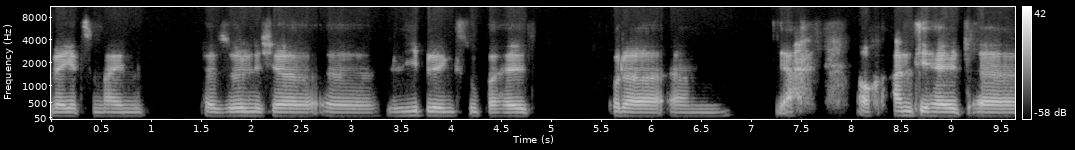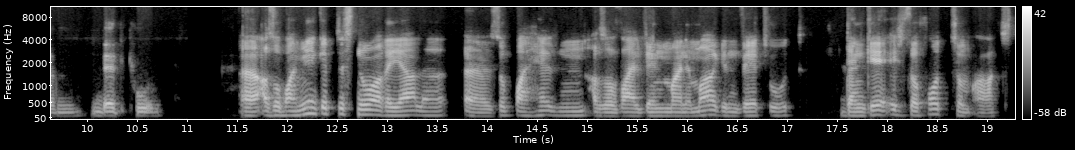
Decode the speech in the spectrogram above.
wäre jetzt mein persönlicher äh, Lieblings-Superheld oder ähm, ja, auch Anti-Held ähm, Deadpool. Äh, also bei mir gibt es nur reale äh, Superhelden, also weil wenn meine Magen wehtut, dann gehe ich sofort zum Arzt.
